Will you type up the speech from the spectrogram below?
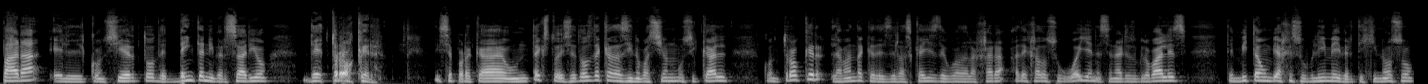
para el concierto de 20 aniversario de Trocker. Dice por acá un texto, dice, dos décadas de innovación musical con Trocker, la banda que desde las calles de Guadalajara ha dejado su huella en escenarios globales, te invita a un viaje sublime y vertiginoso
